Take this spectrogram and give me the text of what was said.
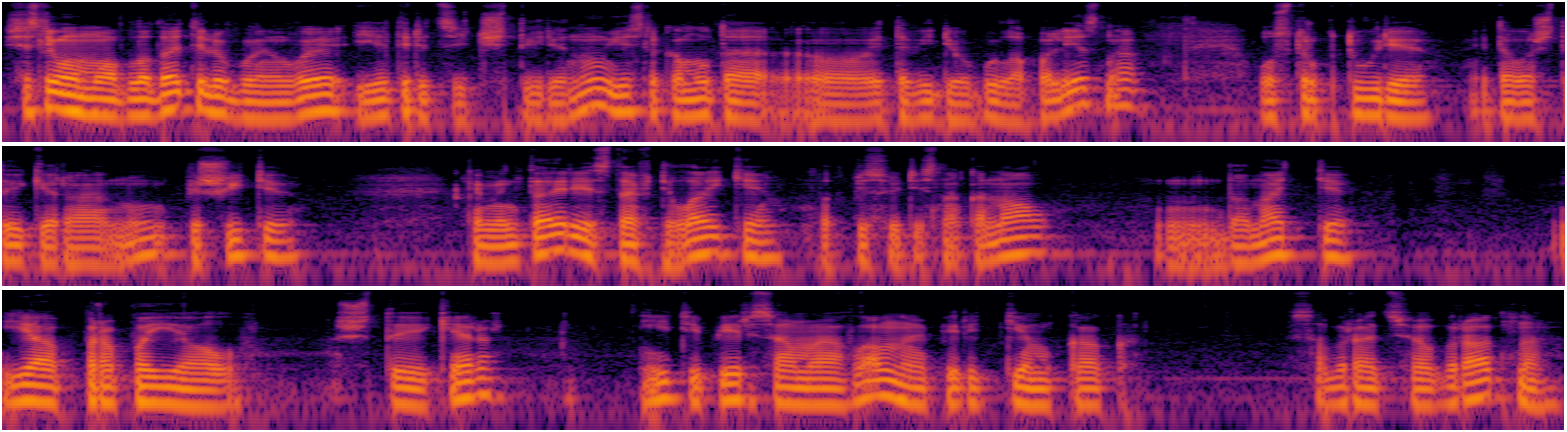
счастливому обладателю BMW E34. Ну, если кому-то э, это видео было полезно о структуре этого штекера, ну, пишите комментарии, ставьте лайки, подписывайтесь на канал, донатьте я пропаял штекер. И теперь самое главное, перед тем, как собрать все обратно,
